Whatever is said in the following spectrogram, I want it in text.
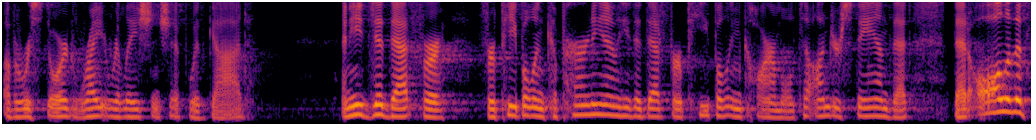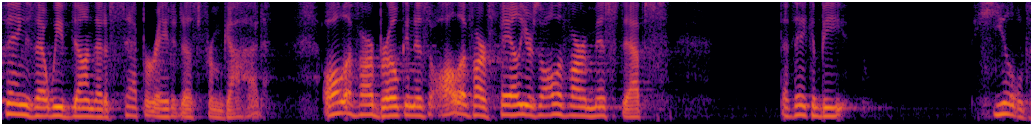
of a restored right relationship with God. And he did that for, for people in Capernaum, he did that for people in Carmel to understand that, that all of the things that we've done that have separated us from God, all of our brokenness, all of our failures, all of our missteps, that they can be healed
